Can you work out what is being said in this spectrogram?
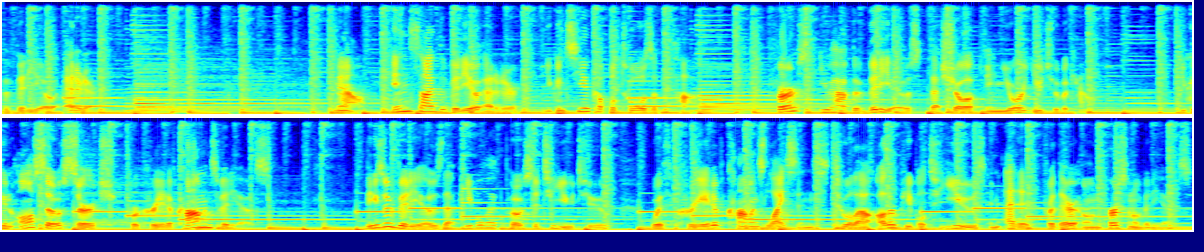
the video editor. Now, inside the video editor, you can see a couple tools at the top. First, you have the videos that show up in your YouTube account. You can also search for Creative Commons videos. These are videos that people have posted to YouTube with Creative Commons license to allow other people to use and edit for their own personal videos.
